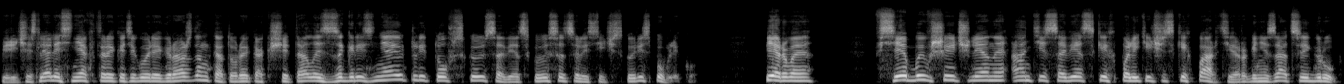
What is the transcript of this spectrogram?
перечислялись некоторые категории граждан, которые, как считалось, загрязняют Литовскую Советскую Социалистическую Республику. Первое все бывшие члены антисоветских политических партий, организаций и групп,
